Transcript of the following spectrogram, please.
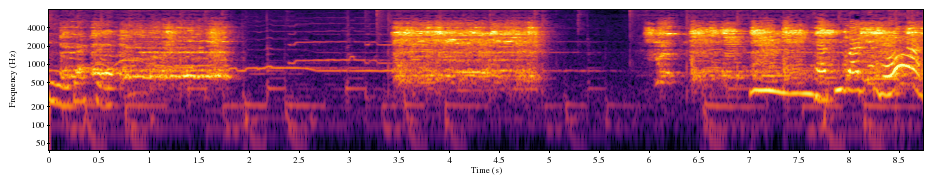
সিজি দেখো হ্যাপি বার্থডে বল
